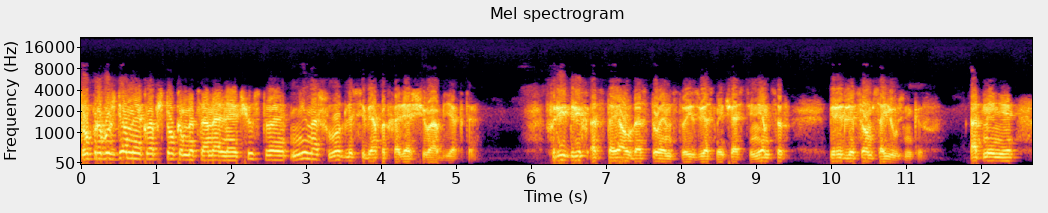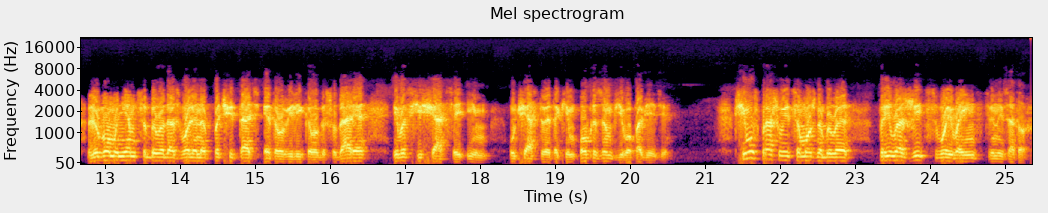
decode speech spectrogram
то пробужденное Клопштоком национальное чувство не нашло для себя подходящего объекта. Фридрих отстоял достоинство известной части немцев перед лицом союзников. Отныне любому немцу было дозволено почитать этого великого государя и восхищаться им, участвуя таким образом в его победе. К чему, спрашивается, можно было приложить свой воинственный задор?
